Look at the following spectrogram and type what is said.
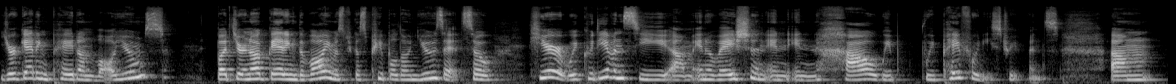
you're getting paid on volumes, but you're not getting the volumes because people don't use it. So here we could even see um, innovation in in how we we pay for these treatments. Um,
